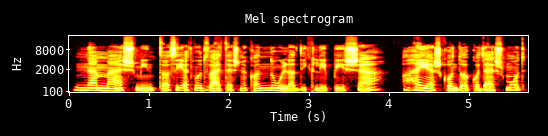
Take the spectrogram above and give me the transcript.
nem más, mint az életmódváltásnak a nulladik lépése, a helyes gondolkodásmód,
